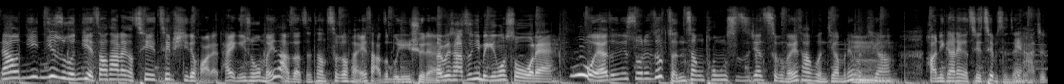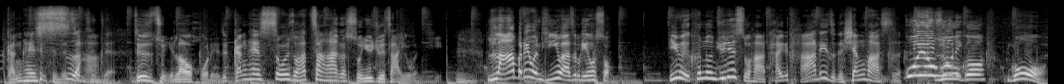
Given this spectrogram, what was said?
然后你你如果你去找他那个扯扯皮的话呢，他又跟你说我没啥子，正常吃个饭有啥子不允许的那。为啥子你没跟我说呢？我为啥子跟你说的？这正常同事之间吃个饭有啥问题啊？没得问题啊。好，你看那个扯扯不成这样？哎呀，这刚开始哈这，是最恼火的。这刚开始我跟你说，他咋个说你就觉得咋有问题？嗯那没得问题，你为啥子不跟我说？因为很多女的时候哈，她有她的这个想法是，我有如果我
